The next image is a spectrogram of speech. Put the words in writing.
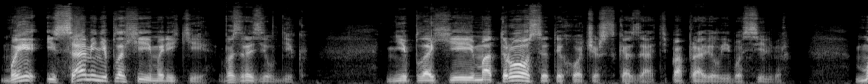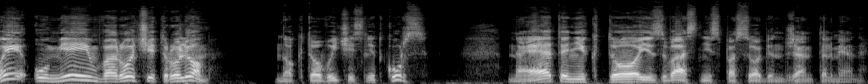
Мы и сами неплохие моряки, возразил Дик. Неплохие матросы, ты хочешь сказать, поправил его Сильвер. Мы умеем ворочать рулем, но кто вычислит курс? На это никто из вас не способен, джентльмены.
